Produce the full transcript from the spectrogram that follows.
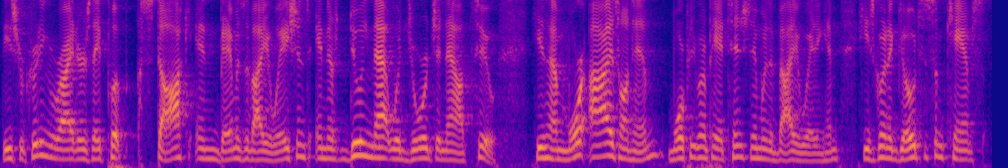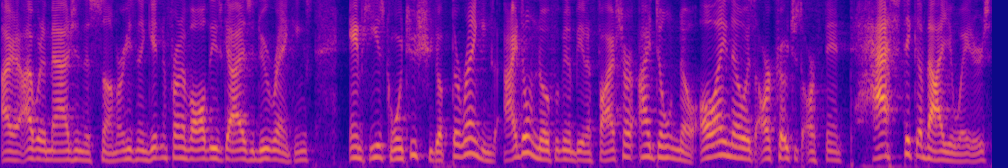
these recruiting writers they put stock in Bama's evaluations, and they're doing that with Georgia now too. He's gonna have more eyes on him. More people are gonna pay attention to him when evaluating him. He's going to go to some camps. I, I would imagine this summer. He's gonna get in front of all these guys who do rankings, and he's going to shoot up the rankings. I don't know if we're gonna be in a five star. I don't know. All I know is our coaches are fantastic evaluators,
